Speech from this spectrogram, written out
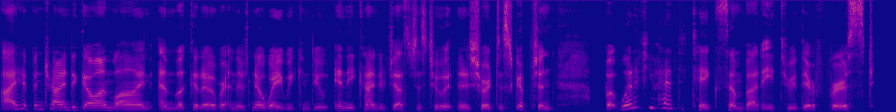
I have been trying to go online and look it over, and there's no way we can do any kind of justice to it in a short description. But what if you had to take somebody through their first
